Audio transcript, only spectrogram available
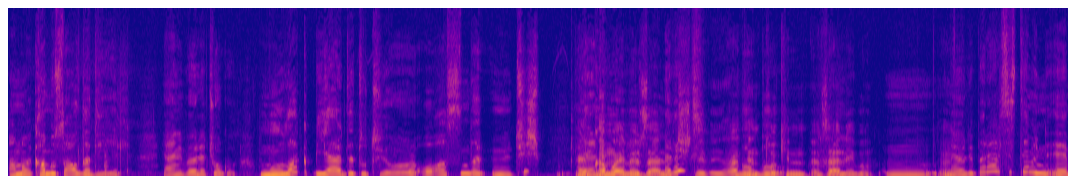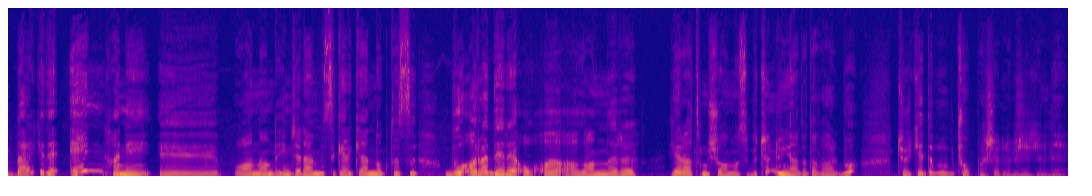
Ama kamusal da değil. Yani böyle çok muğlak bir yerde tutuyor. O aslında müthiş. Hem yani, kamu hem özel evet, işlevi. Zaten bu, bu, TOKİ'nin özelliği bu. evet. Neoliberal sistemin e, belki de en hani e, bu anlamda incelenmesi gereken noktası bu ara dere o alanları yaratmış olması. Bütün dünyada da var bu. Türkiye'de bu çok başarılı bir şekilde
